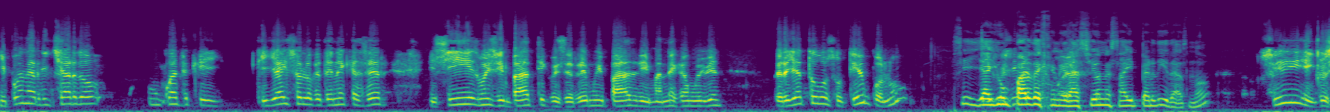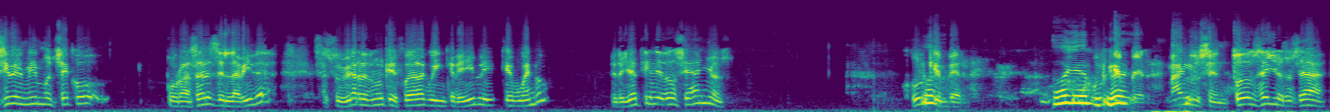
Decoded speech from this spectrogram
Y pone a Richardo, un cuate que, que ya hizo lo que tenía que hacer, y sí, es muy simpático y se ríe muy padre y maneja muy bien, pero ya tuvo su tiempo, ¿no? Sí, ya hay un par de generaciones ahí perdidas, ¿no? Sí, inclusive el mismo Checo, por azares de la vida, se subió a Red Bull, que fue algo increíble y qué bueno, pero ya tiene 12 años. Hulkenberg, Oye, Hulkenberg, Magnussen, todos ellos, o sea,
